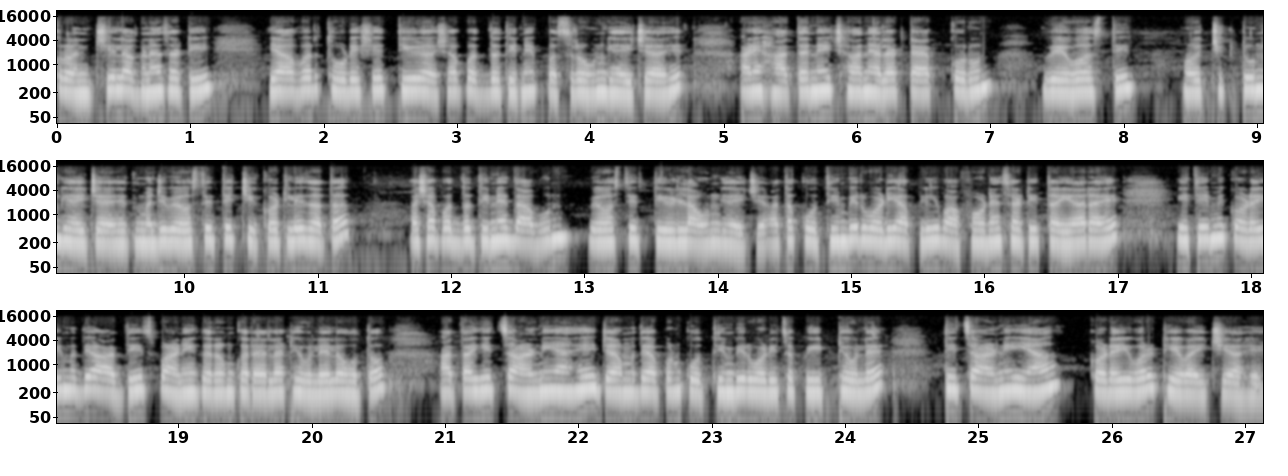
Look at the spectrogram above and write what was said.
क्रंची लागण्यासाठी यावर थोडेसे तीळ अशा पद्धतीने पसरवून घ्यायचे आहेत. आणि हाताने छान याला टॅप करून व्यवस्थित चिकटून घ्यायचे आहेत. म्हणजे व्यवस्थित ते चिकटले जातात. अशा पद्धतीने दाबून व्यवस्थित तीळ लावून घ्यायचे. आता कोथिंबीर वडी आपली वाफवण्यासाठी तयार आहे. इथे मी कढईमध्ये आधीच पाणी गरम करायला ठेवलेलं होतं. आता ही चाळणी आहे ज्यामध्ये आपण कोथिंबीर वडीचं पीठ ठेवलं आहे ती चाळणी या कढईवर ठेवायची आहे.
